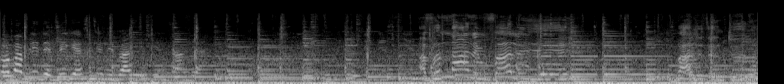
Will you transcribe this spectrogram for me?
Probably the biggest university in Zambia. Avanani vali ye Vali tentula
